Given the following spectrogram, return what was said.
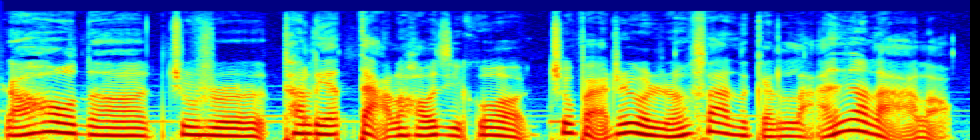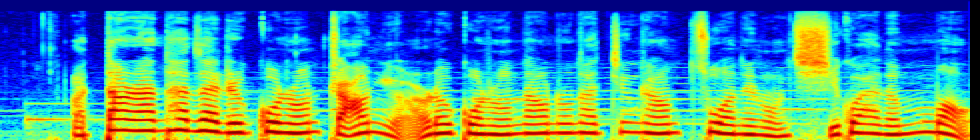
然后呢，就是他连打了好几个，就把这个人贩子给拦下来了。啊，当然，他在这过程找女儿的过程当中，他经常做那种奇怪的梦。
